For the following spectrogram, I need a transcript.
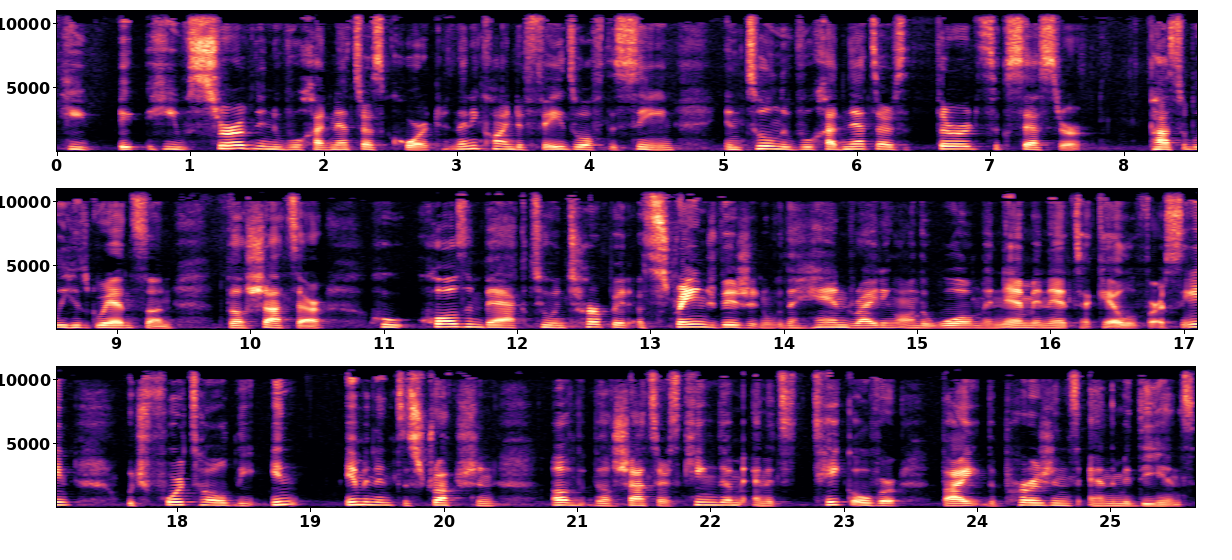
He, he served in Nebuchadnezzar's court, and then he kind of fades off the scene until Nebuchadnezzar's third successor, possibly his grandson, Belshazzar, who calls him back to interpret a strange vision with a handwriting on the wall, Tekel Farsin, which foretold the in, imminent destruction of Belshazzar's kingdom and its takeover by the Persians and the Medians.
